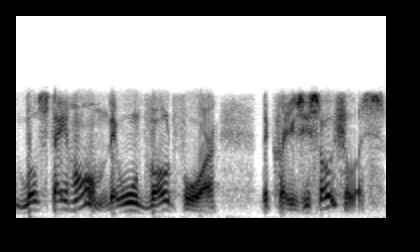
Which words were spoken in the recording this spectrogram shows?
will stay home. They won't vote for the crazy socialists.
